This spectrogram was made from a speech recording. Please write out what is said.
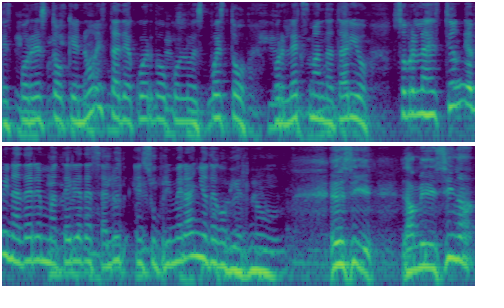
Es por esto que no está de acuerdo con lo expuesto por el exmandatario sobre la gestión de Abinader en materia de salud en su primer año de gobierno. Es decir, la medicina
